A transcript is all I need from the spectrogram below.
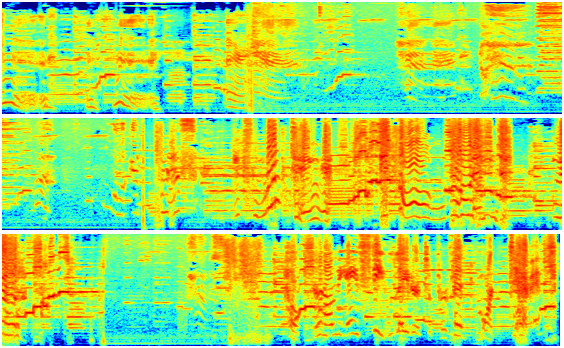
Hmm. Hmm. Er. Look at this. It's melting. It's all ruined. Ugh. I'll turn on the AC later to prevent more damage.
